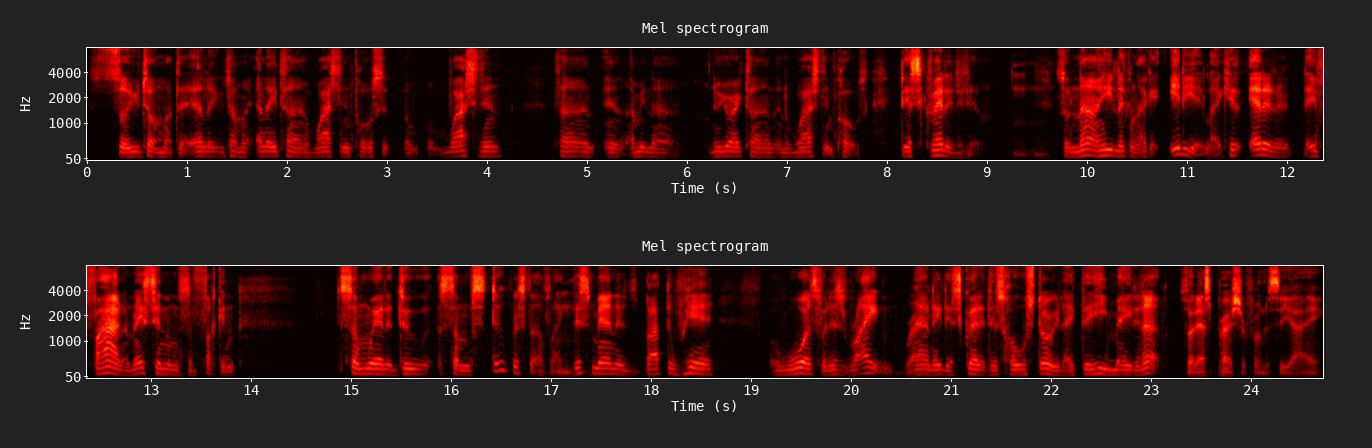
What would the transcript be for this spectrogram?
So you talking about the LA? You talking about LA Times, Washington Post, uh, Washington Times, and I mean uh, New York Times and the Washington Post discredited him. hmm So now he looking like an idiot. Like his editor, they fired him. They sent him some fucking somewhere to do some stupid stuff. Like this man is about to win awards for this writing. Now they discredit this whole story. Like that he made it up. So that's pressure from the CIA.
